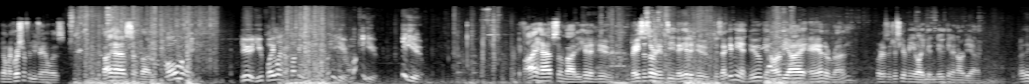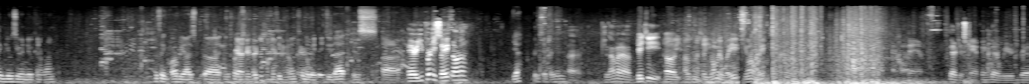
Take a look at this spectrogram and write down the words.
No, my question for you, Daniel, is if I have somebody, Oh my. Dude, you play like a fucking. Look at you. Look at you. Look at you. if I have somebody hit a nuke, bases are empty, they hit a nuke, does that give me a nuke, an RBI, and a run? Or does it just give me like a nuke and an RBI? I think it gives you a nuke and a run. I think RBI's uh, in Yeah, dude, the giving way they do that is, uh, Hey, are you pretty safe, Donna? Yeah, pretty safe. Alright. Uh, uh, I'm gonna. JT, oh, I was gonna say, you want me to wait? You wanna wait? Damn, they're just camping. They're weird, bro.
